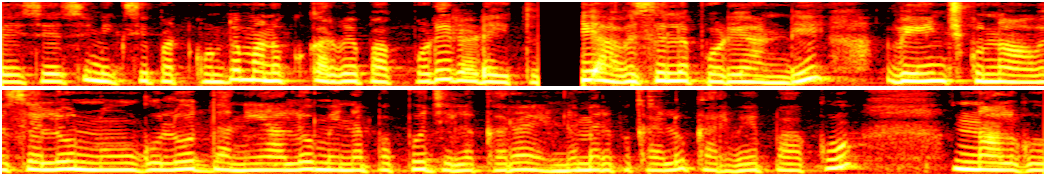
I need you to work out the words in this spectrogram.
వేసేసి మిక్సీ పట్టుకుంటే మనకు కరివేపాకు పొడి రెడీ అవుతుంది. ఈ అవసల పొడి అండి. వేయించుకున్న అవసలు నూగులు ధనియాలు మినపప్పు జీలకర్ర ఎండుమిరపకాయలు కరివేపాకు నాలుగు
